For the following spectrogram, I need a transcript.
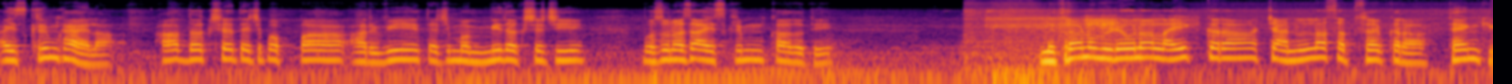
आईस्क्रीम खायला. हा दक्ष त्याचे पप्पा आरवी त्याची मम्मी दक्षची बसून असं आईस्क्रीम खात होते. मित्रांनो व्हिडिओला लाईक करा चॅनलला सबस्क्राईब करा. थँक्यू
